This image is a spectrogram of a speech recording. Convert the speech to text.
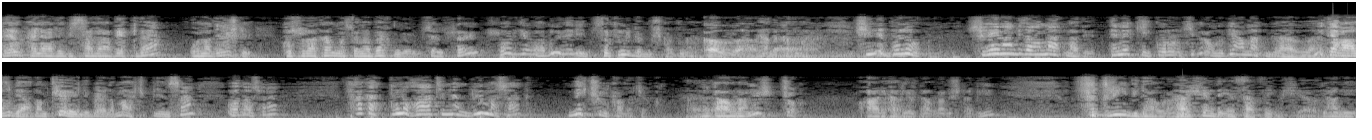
fevkalade bir salabetle ona demiş ki kusura kalma sana bakmıyorum. Sen söyle, sor cevabını vereyim. Sırtını dönmüş kadına. Allah Yani Allah. kadına. Şimdi bunu Süleyman bize anlatmadı. Demek ki gurur kibir onu bir anlatmıyor. Allah. Mütevazı bir adam, köylü böyle mahcup bir insan. Ondan sonra fakat bunu hakimden duymasak meçhul kalacak. Bu davranış çok harika bir davranış tabii. Fıtri bir davranış. Ha şimdi insaflıymış ya. Yani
